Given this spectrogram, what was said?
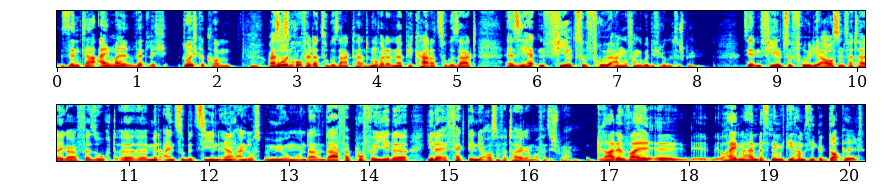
sind da einmal wirklich durchgekommen. Weißt du, was Kofeld dazu gesagt hat? Kofeld hat in der PK dazu gesagt, äh, sie hätten viel zu früh angefangen, über die Flügel zu spielen. Sie hätten viel zu früh die Außenverteidiger versucht äh, mit einzubeziehen in Ja. die Angriffsbemühungen und da, da verpuffe jede, jeder Effekt, den die Außenverteidiger im Offensivspiel haben. Gerade weil äh, Heidenheim das nämlich, die haben sie gedoppelt,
